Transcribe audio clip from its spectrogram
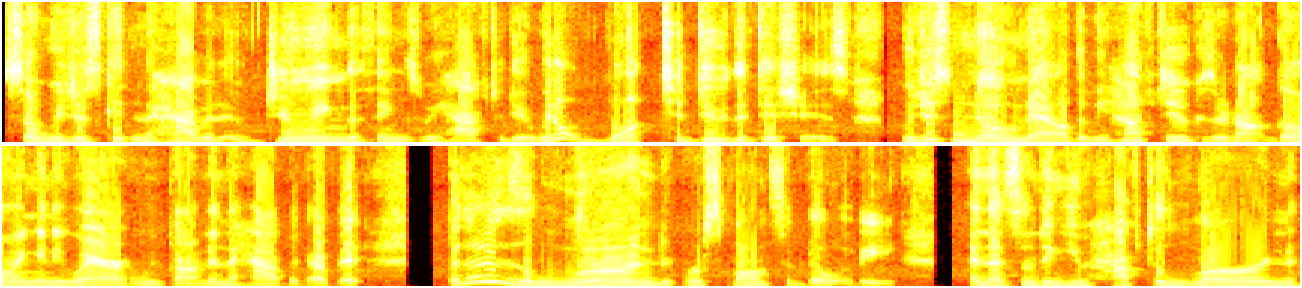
So we just get in the habit of doing the things we have to do. We don't want to do the dishes. We just know now that we have to because they're not going anywhere and we've gotten in the habit of it. But that is a learned responsibility. And that's something you have to learn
